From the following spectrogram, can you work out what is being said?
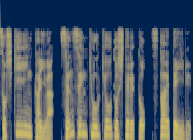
組織委員会は戦々恐々としてると伝えている。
